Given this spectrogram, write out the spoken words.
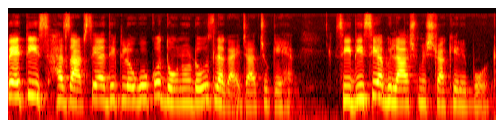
पैंतीस हज़ार से अधिक लोगों को दोनों डोज लगाए जा चुके हैं। सीधी से अभिलाष मिश्रा की रिपोर्ट।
